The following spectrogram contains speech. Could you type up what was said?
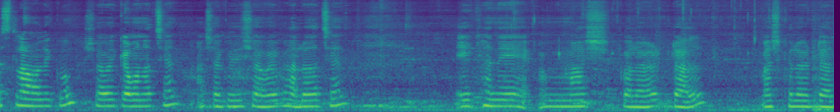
আসসালামু আলাইকুম। সবাই কেমন আছেন? আশা করি সবাই ভালো আছেন। এখানে মাসকলার ডাল মাসকলার ডাল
